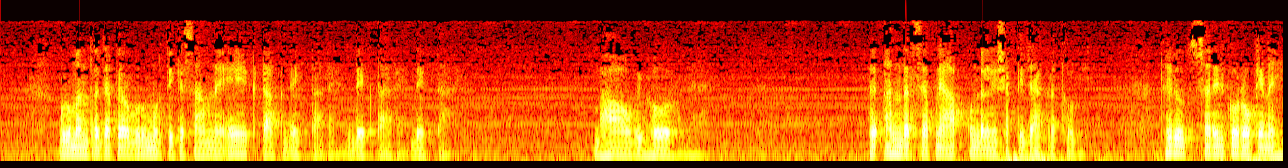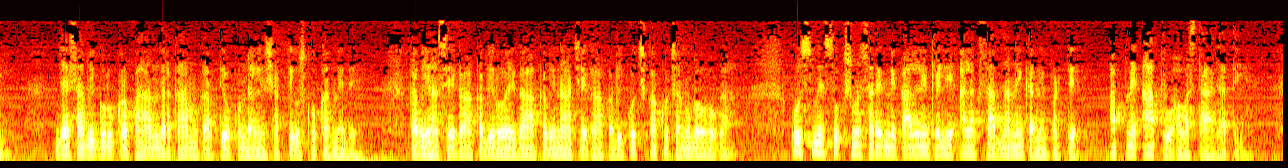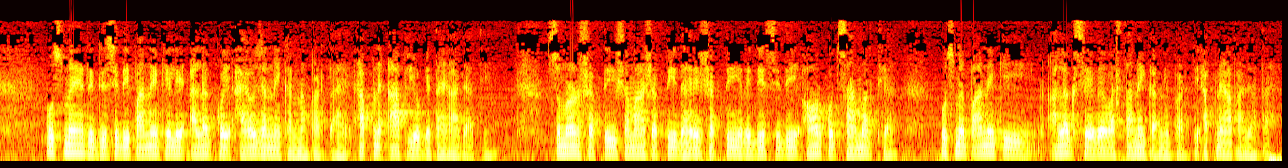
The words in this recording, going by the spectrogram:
गुरु मंत्र जपे और गुरु मूर्ति के सामने एक टक देखता रहे देखता रहे देखता रहे। भाव विभोर फिर अंदर से अपने आप कुंडलनी शक्ति जागृत होगी। फिर उस शरीर को रोके नहीं। जैसा भी गुरु कृपा अंदर काम करती हो, कुंडलनी शक्ति उसको करने दे। कभी हंसेगा, कभी रोएगा, कभी नाचेगा, कभी कुछ का कुछ अनुभव होगा। उसमें सूक्ष्म शरीर निकालने के लिए अलग साधना नहीं करनी पड़ती। अपने आप वो अवस्था आ जाती है। उसमें रिद्धि सिद्धि पाने के लिए अलग कोई आयोजन नहीं करना पड़ता है। अपने आप योग्यताएँ आ जाती है। सुमरण शक्ति, क्षमा शक्ति, धैर्य शक्ति रिद्धि सिद्धि और कुछ सामर्थ्य, उसमें पाने की अलग से व्यवस्था नहीं करनी पड़ती, अपने आप आ जाता है।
